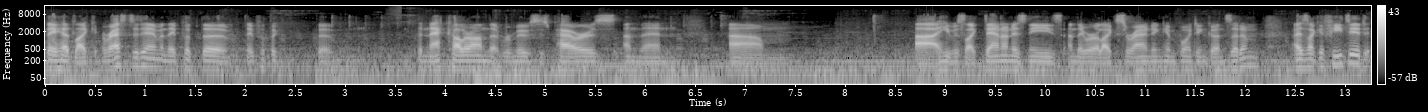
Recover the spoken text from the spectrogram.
they had like arrested him and they put the, they put the, the, the neck collar on that removes his powers and then, um, uh, he was like down on his knees and they were like surrounding him pointing guns at him i was like if he did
